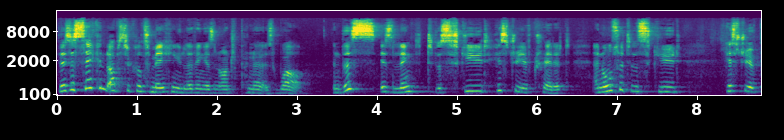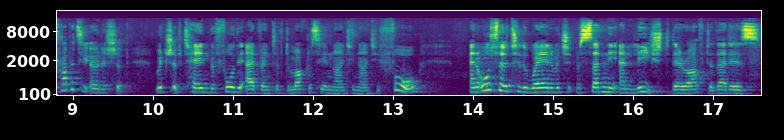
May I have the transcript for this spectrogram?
There's a second obstacle to making a living as an entrepreneur as well, and this is linked to the skewed history of credit and also to the skewed history of property ownership, which obtained before the advent of democracy in 1994 and also to the way in which it was suddenly unleashed thereafter, that is,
